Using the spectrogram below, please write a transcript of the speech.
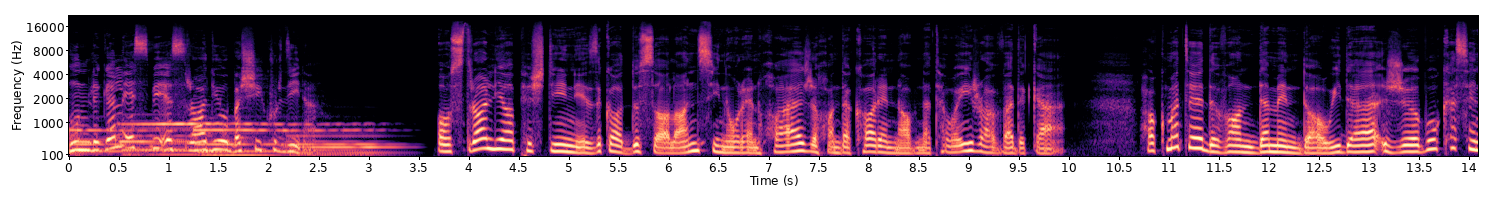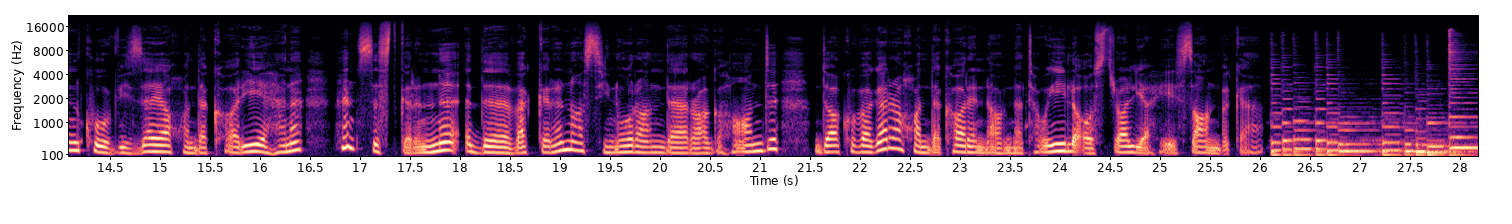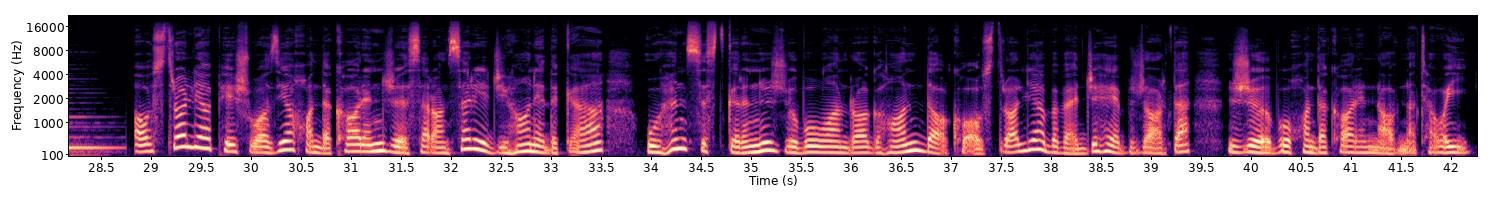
هون لگل اس بی اس رادیو بشی کردینه استرالیا پشتی نزدیک دو سالان سینورن خواهج خواندکار ناونتوایی را ودکه. حکمت دوان دمن داویده جبو کسین کو ویزه خواندکاری هنه هن سست کرن ده وکرن سینوران ده راگهاند دا کو وگر خواندکار ناونتوایی لاسترالیا حیسان بکه. استرالیا پیشوازی خواندکارن ج سرانسر جیهان دکه و هن سست کرن جبو دا کو استرالیا به وجه بجارده جبو خواندکار ناو نتوایی.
